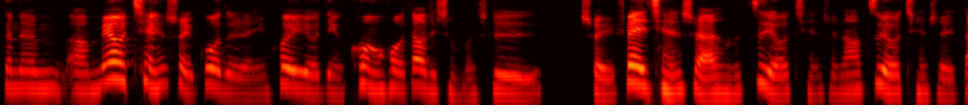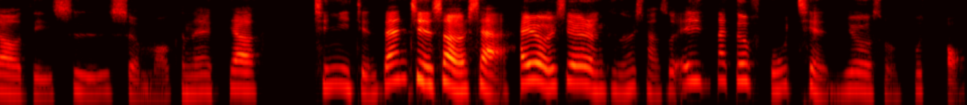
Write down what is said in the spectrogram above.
可能呃没有潜水过的人会有点困惑，到底什么是水肺潜水啊？什么自由潜水？然后自由潜水到底是什么？可能要请你简单介绍一下。还有一些人可能会想说，哎，那跟浮潜又有什么不同？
